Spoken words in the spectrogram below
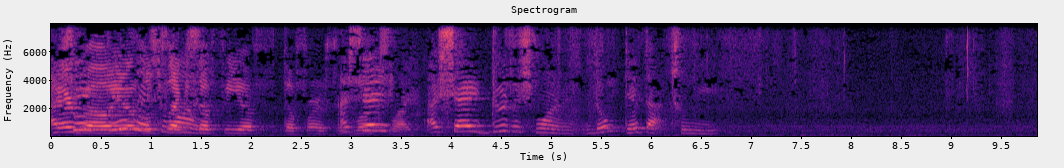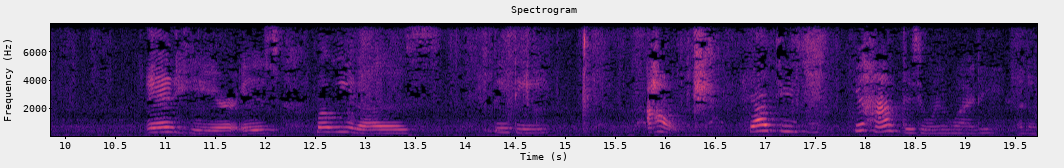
I hair say bow. do It looks like one. Sofia the first. It I looks say, like. I say, do this one. Don't give that to me. And here is Malina's Ouch. Daddy, you have this one, Whitey. I don't.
